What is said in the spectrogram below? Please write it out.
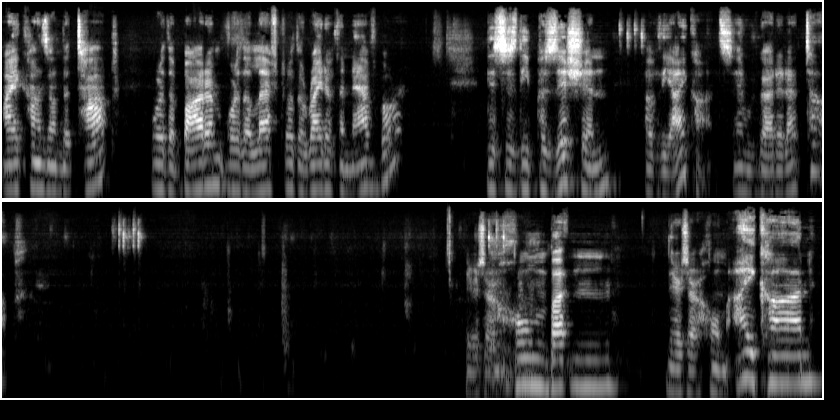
icons on the top, or the bottom, or the left, or the right of the navbar? This is the position of the icons, and we've got it at top. There's our home button, there's our home icon,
